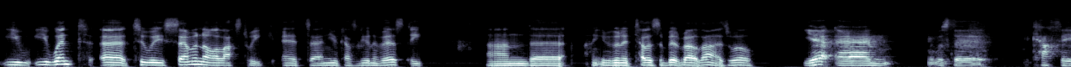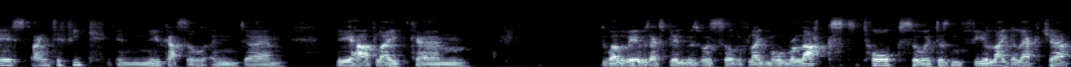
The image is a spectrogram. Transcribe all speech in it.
you you went uh, to a seminar last week at uh, Newcastle University, and uh, I think you're going to tell us a bit about that as well. Yeah, um, it was the Cafe Scientifique in Newcastle, and um, they have like, um, well, the way it was explained was was sort of like more relaxed talks, so it doesn't feel like a lecture,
